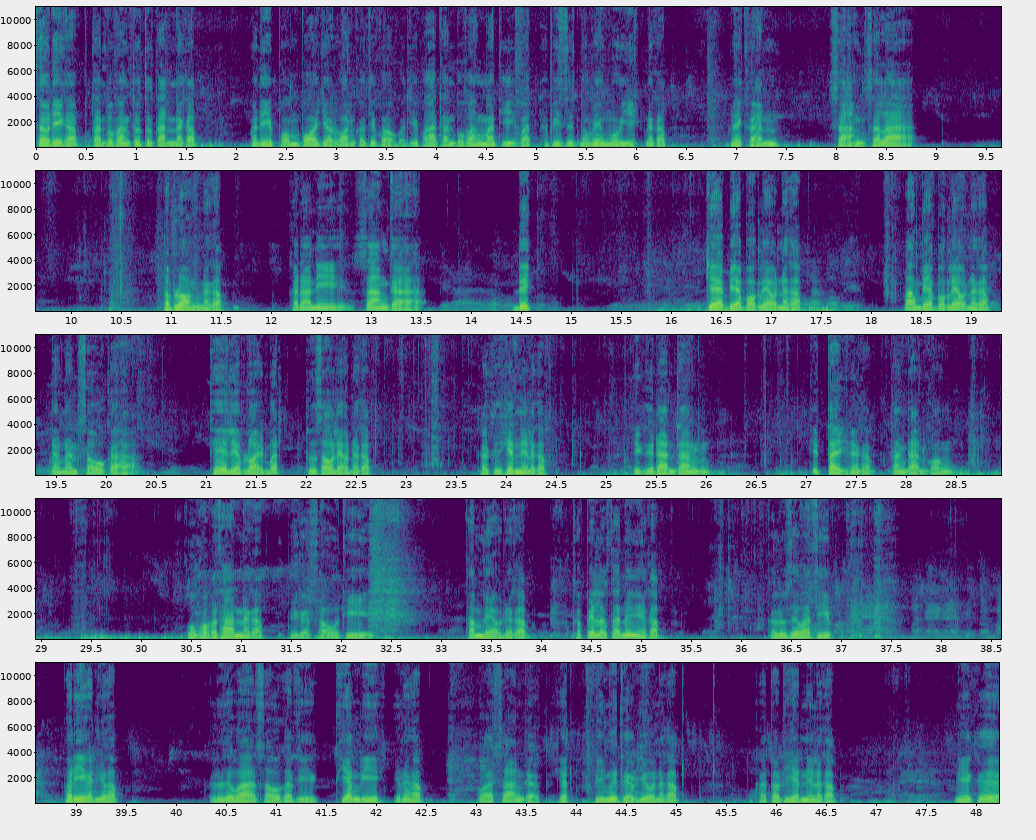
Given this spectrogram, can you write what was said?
สวัสดีครับท่านผู้ฟังทุกทุกๆท่านนะครับวันนี้ผมพอยอดว่อนกอที่เก่ากอที่พาท่านผู้ฟังมาที่วัดอภิสิทธิ์นองเวงโมอีกนะครับในการสร้างศาลารับรองนะครับขณะนี้สร้างกับเด็ก แก้แบบบอกแล้วนะครับว่างแบบบอกแล้วนะครับ ดังนั้นเสากับเทเรียบร้อยหมดทุกเสาแล้วนะครับก็คือเข็นนี่แหละครับนี่คือด้านทั้งทิศใต้นะครับทั้งด้านของ องค์พระประธานนะครับนี่ก็เสาที่ทำแล้วนะครับ ก็เป็นลักษณะนี้นะครับ ก็รู้สึกว่าสิบพอดีกันอยู่ครับ ก็รู้สึกว่าเสากับสิเที่ยงดีอยู่นะครับเพราะว่าสร้างกับเฮ็ดฝีมือเติบอยู่นะครับ ก็ตอนที่เห็นนี่แหละครับ นี่คือ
